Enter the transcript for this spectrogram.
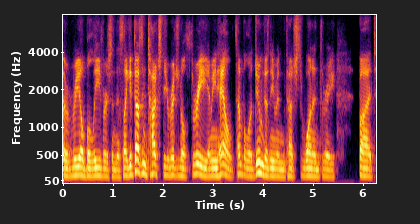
the real believers in this. Like it doesn't touch the original three. I mean, hell, Temple of Doom doesn't even touch one and three, but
